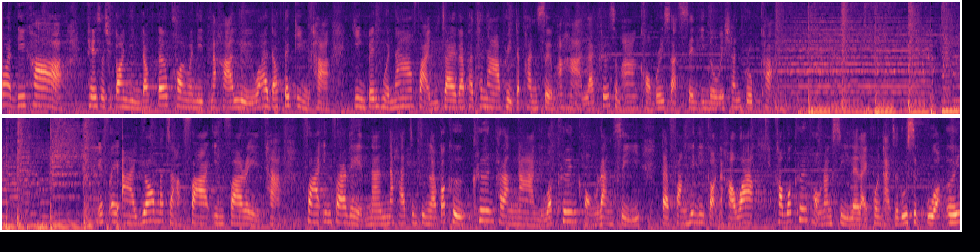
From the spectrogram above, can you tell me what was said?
สวัสดีค่ะเภสัชกรหญิง ดรพรวณิชนะคะ หรือว่าดรกิ่งค่ะ กิ่งเป็นหัวหน้าฝ่ายวิจัยและพัฒนาผลิตภัณฑ์เสริมอาหาร และเครื่องสำอางของบริษัทเซนอินโนเวชันกรุ๊ปค่ะ FIR ย่อมาจาก Far Infrared ค่ะ Far Infrared นั้นนะคะ จริงๆแล้วก็คือคลื่นพลังงานหรือว่าคลื่นของรังสี แต่ฟังให้ดีก่อนนะคะว่า คำว่าคลื่นของรังสีหลาย ๆ คนอาจจะรู้สึกกลัว เอ้ย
